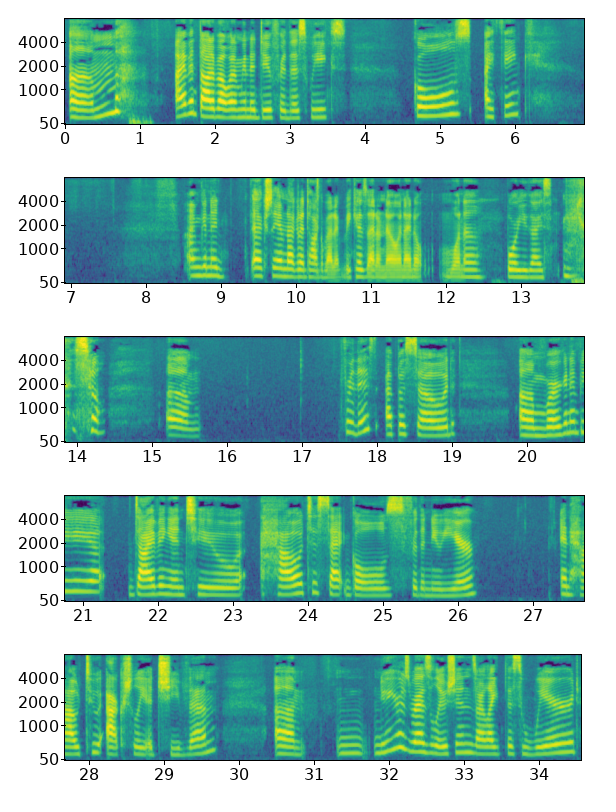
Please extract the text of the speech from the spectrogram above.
Um, I haven't thought about what I'm going to do for this week's goals, I think I'm going to actually I'm not going to talk about it because I don't know and I don't want to bore you guys. so um for this episode um we're going to be diving into how to set goals for the new year and how to actually achieve them. Um New Year's resolutions are like this weird.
